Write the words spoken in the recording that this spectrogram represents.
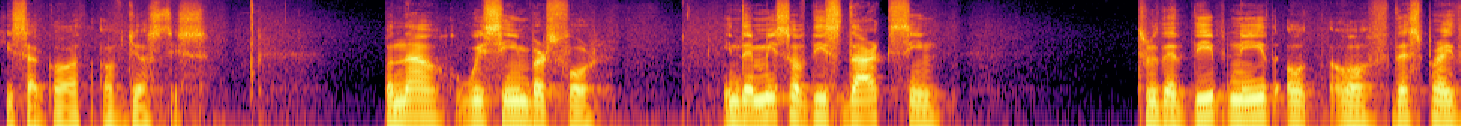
He's a God of justice. But now we see in verse 4 in the midst of this dark scene, through the deep need of, of desperate,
